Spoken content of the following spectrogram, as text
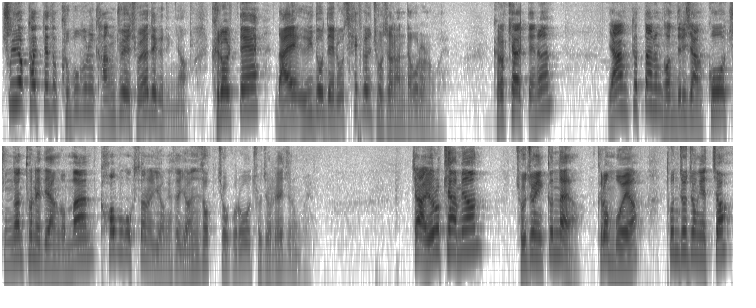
출력할 때도 그 부분을 강조해 줘야 되거든요. 그럴 때 나의 의도대로 색을 조절한다고 그러는 거예요. 그렇게 할 때는 양 끝단은 건드리지 않고 중간 톤에 대한 것만 커브 곡선을 이용해서 연속적으로 조절을 해주는 거예요. 자, 이렇게 하면 조정이 끝나요. 그럼 뭐예요? 톤 조정했죠?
